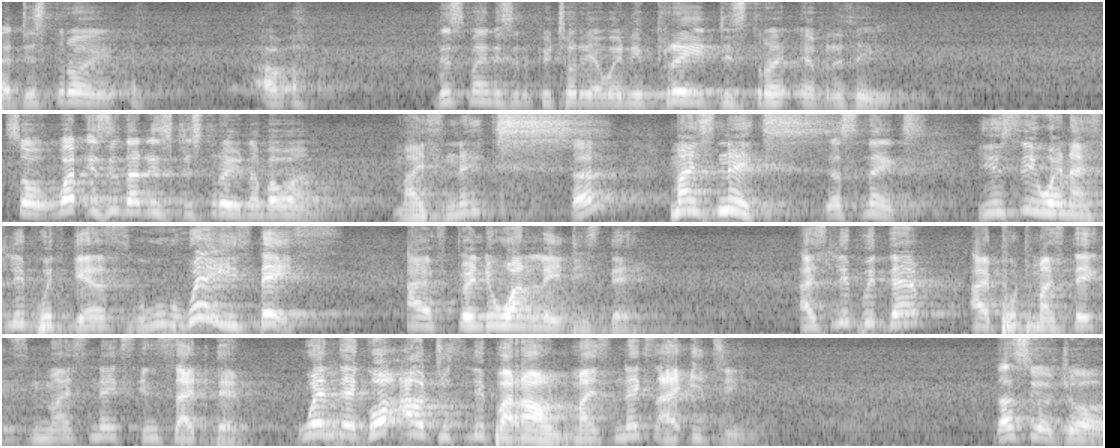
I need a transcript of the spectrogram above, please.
Uh, destroy. Uh, This man is in Pretoria. When he prayed, destroy everything. So, what is it that is destroying? Number one, My snakes. huh? My snakes. Your snakes. You see, when I sleep with girls, where he stays, I have 21 ladies there. I sleep with them, I put my snakes, my snakes inside them. When they go out to sleep around, my snakes are eating. That's your job.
